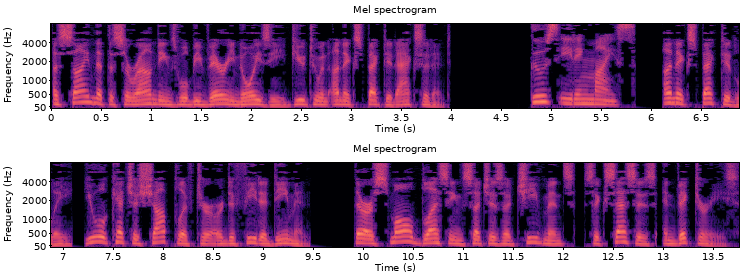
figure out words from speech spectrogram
A sign that the surroundings will be very noisy due to an unexpected accident. Goose eating mice. Unexpectedly, you will catch a shoplifter or defeat a demon. There are small blessings such as achievements, successes, and victories.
